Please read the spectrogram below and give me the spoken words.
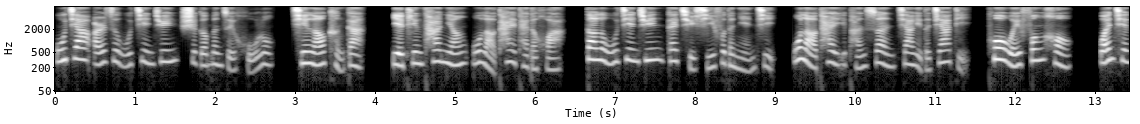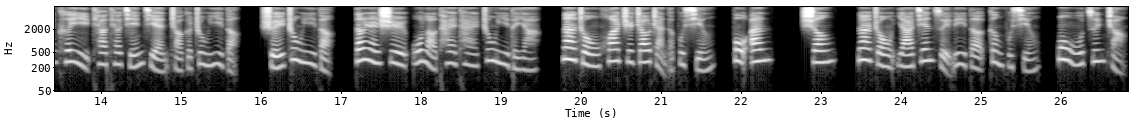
吴家儿子吴建军是个闷嘴葫芦，勤劳肯干，也听他娘吴老太太的话。到了吴建军该娶媳妇的年纪，吴老太一盘算家里的家底颇为丰厚，完全可以挑挑拣拣找个中意的。谁中意的？当然是吴老太太中意的呀，那种花枝招展的不行，不安生；那种牙尖嘴利的更不行，目无尊长，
